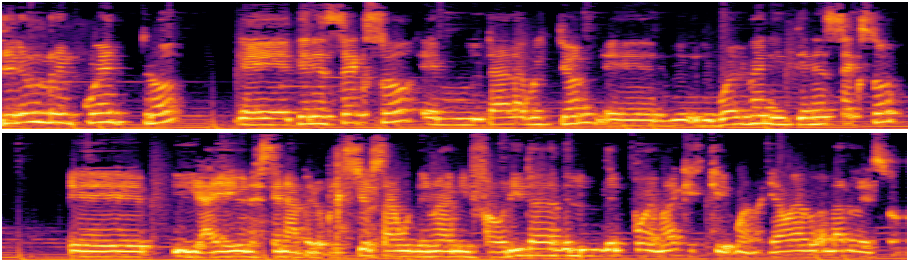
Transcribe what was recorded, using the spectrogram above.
tiene un reencuentro, eh, tienen sexo en mitad de la cuestión, eh, vuelven y tienen sexo eh, y ahí hay una escena, pero preciosa, una de mis favoritas del, poema, que es que, bueno, ya voy a hablar de eso.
